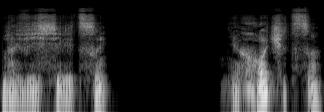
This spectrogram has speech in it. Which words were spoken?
на виселице не хочется.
